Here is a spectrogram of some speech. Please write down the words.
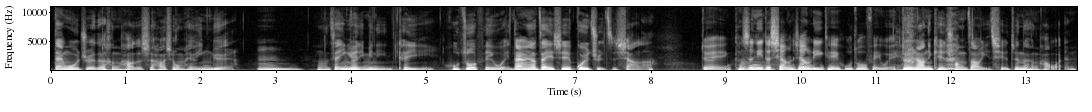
但我觉得很好的是，好像我们还有音乐，嗯嗯，在音乐里面你可以胡作非为，当然要在一些规矩之下啦。对，可是你的想象力可以胡作非为，对，然后你可以创造一切，真的很好玩。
